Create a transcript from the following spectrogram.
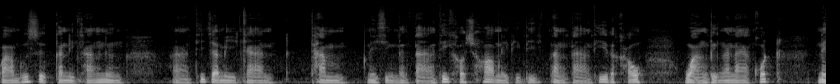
ความรู้สึกกันอีกครั้งหนึ่งที่จะมีการทำในสิ่งต่างๆ ที่เขาชอบในสิ่งที่ต่างๆ ที่เขาหวังถึงอนาคต ใน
